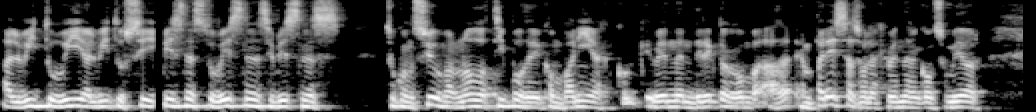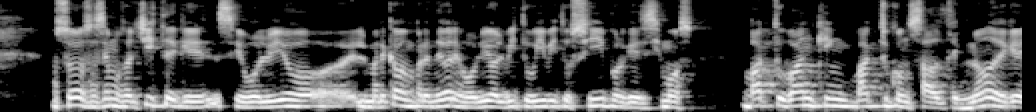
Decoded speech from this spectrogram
al B2B, al B2C, business to business y business to consumer, ¿no? Dos tipos de compañías que venden directo a empresas o las que venden al consumidor. Nosotros hacemos el chiste de que se volvió, el mercado de emprendedores volvió al B2B, B2C, porque decimos back to banking, back to consulting, ¿no? De que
